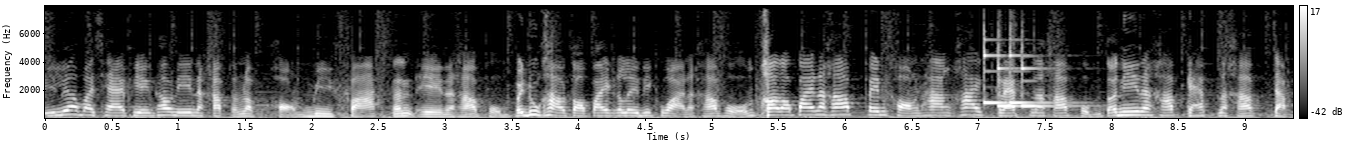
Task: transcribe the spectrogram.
มีเรื่องมาแชร์เพียงเท่านี้นะครับสำหรับของ b f a s t นั่นเองนะครับผมไปดูข่าวต่อไปกันเลยดีกว่านะครับผมข่าวต่อไปนะครับเป็นของทางค่าย Grab นะครับผมตอนนี้นะครับ Grab นะครับจับ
